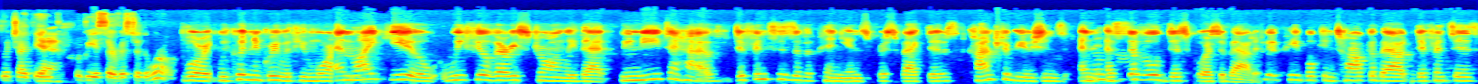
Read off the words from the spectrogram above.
which I think yes. would be a service to the world. Lori, we couldn't agree with you more. And like you, we feel very strongly that we need to have differences of opinions, perspectives, contributions, and mm-hmm. a civil discourse about it. If people can talk about differences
